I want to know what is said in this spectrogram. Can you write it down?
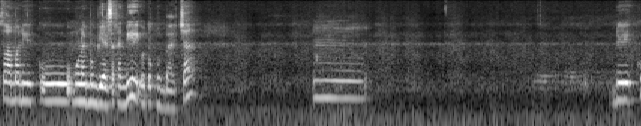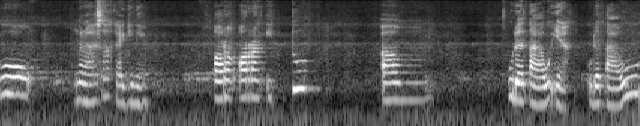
selama diriku mulai membiasakan diri untuk membaca hmm, diriku ngerasa kayak gini orang-orang itu um, udah tahu ya udah tahu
